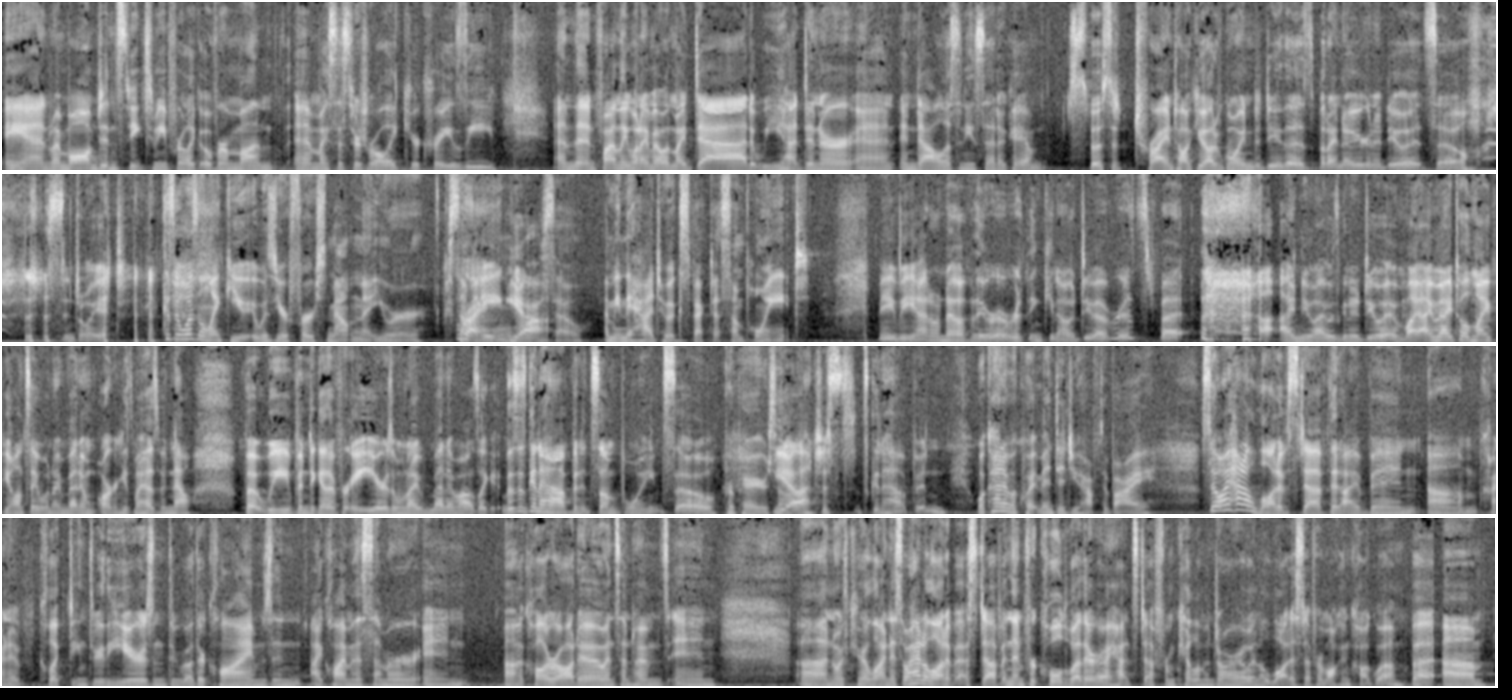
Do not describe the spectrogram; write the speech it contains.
And my mom didn't speak to me for like over a month, and my sisters were all like, "You're crazy." And then finally, when I met with my dad, we had dinner and in Dallas, and he said, "Okay, I'm supposed to try and talk you out of going to do this, but I know you're going to do it, so just enjoy it." Because it wasn't like you; it was your first mountain that you were summiting. Right. Yeah. So I mean, they had to expect at some point. Maybe I don't know if they were ever thinking I would do Everest, but I knew I was going to do it. I, I, I told my fiance when I met him, or he's my husband now, but we've been together for eight years, and when I met him, I was like, "This is going to happen at some point." So prepare yourself. Yeah, just it's going to happen. What kind of equipment did you have to buy? So I had a lot of stuff that I've been um, kind of collecting through the years and through other climbs, and I climb in the summer in uh, Colorado and sometimes in uh, North Carolina. So I had a lot of stuff. And then for cold weather, I had stuff from Kilimanjaro and a lot of stuff from Aconcagua. But um,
